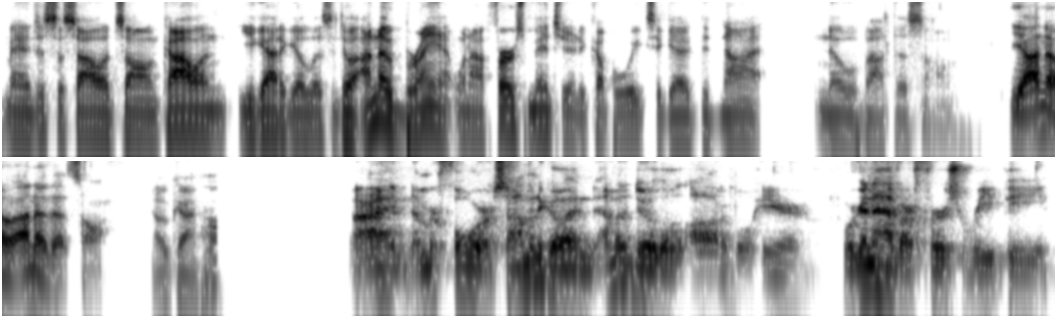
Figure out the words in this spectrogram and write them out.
man, just a solid song. Colin, you got to go listen to it. I know Brant, when I first mentioned it a couple weeks ago, did not know about this song. Yeah, I know. I know that song. Okay. All right, number four. So I'm going to go ahead and I'm going to do a little audible here. We're going to have our first repeat.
